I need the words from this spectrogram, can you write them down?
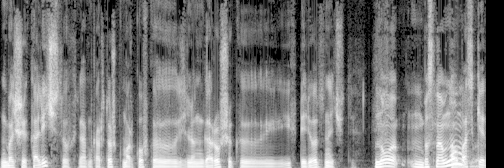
больших количествах, там картошка, морковка, зеленый горошек э, и вперед, значит. Но в основном Колбаски.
